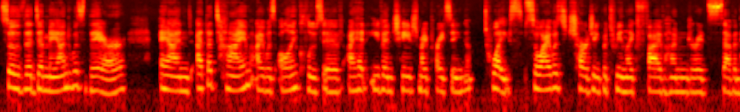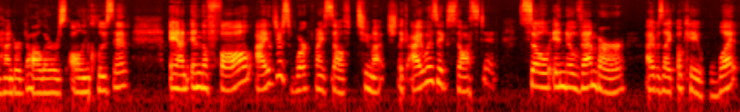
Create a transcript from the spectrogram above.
So the demand was there. And at the time i was all inclusive. I had even changed my pricing twice. So i was charging between like 500 700 dollars all inclusive. And in the fall i just worked myself too much. Like i was exhausted. So in november i was like okay what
